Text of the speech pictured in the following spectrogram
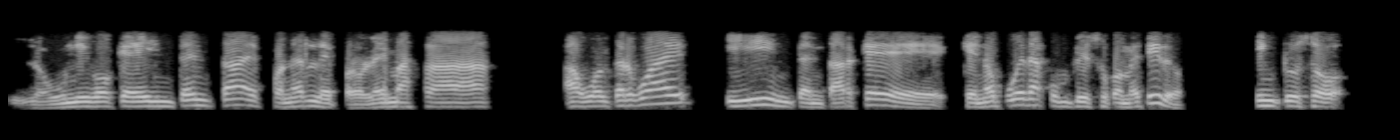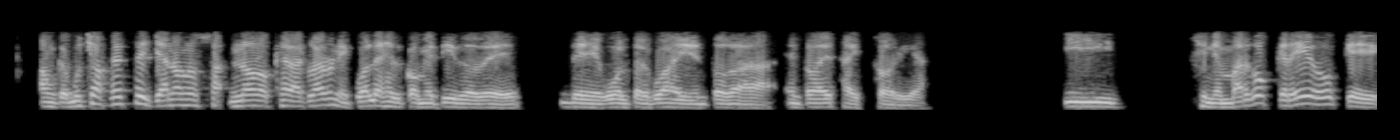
lo único que intenta es ponerle problemas a, Walter White e intentar que, no pueda cumplir su cometido. Incluso, aunque muchas veces ya no nos, no nos queda claro ni cuál es el cometido de, de Walter White en toda, en toda esta historia. Y sin embargo, creo que,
